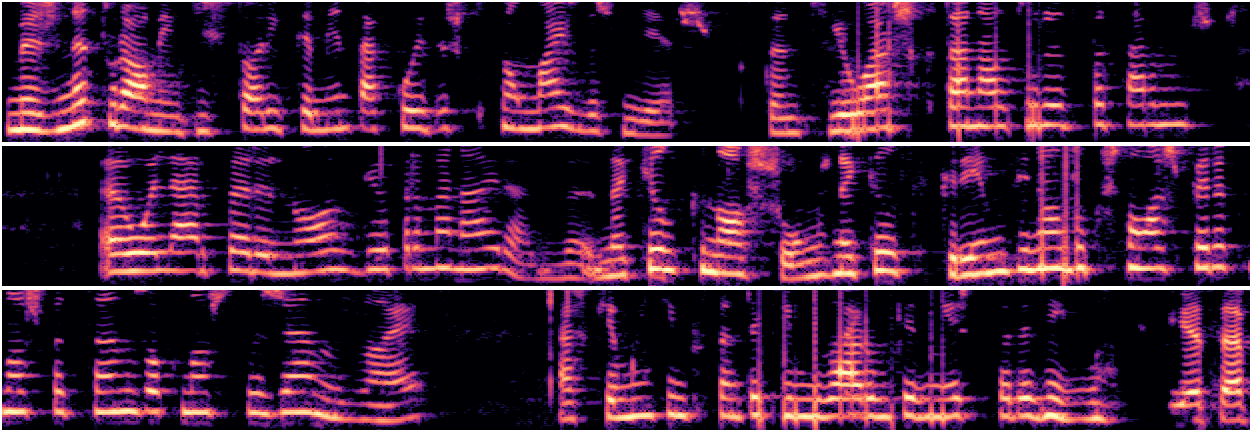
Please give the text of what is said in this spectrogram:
mas naturalmente, historicamente, há coisas que são mais das mulheres. Portanto, eu acho que está na altura de passarmos a olhar para nós de outra maneira, naquilo que nós somos, naquilo que queremos e não do que estão à espera que nós façamos ou que nós desejamos, não é? acho que é muito importante aqui mudar um bocadinho este paradigma. E até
